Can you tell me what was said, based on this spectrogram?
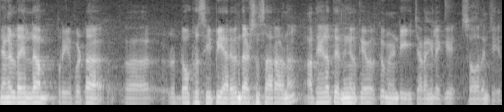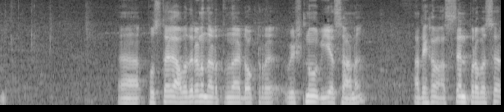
ഞങ്ങളുടെ എല്ലാം പ്രിയപ്പെട്ട ഡോക്ടർ സി പി അരവിന്ദാക്ഷൻ സാറാണ് അദ്ദേഹത്തെ നിങ്ങൾക്ക് ഏവർക്കും വേണ്ടി ഈ ചടങ്ങിലേക്ക് സ്വാഗതം ചെയ്യുന്നു. പുസ്തക അവതരണം നടത്തുന്ന ഡോക്ടർ വിഷ്ണു വി എസ് ആണ്. അദ്ദേഹം അസിസ്റ്റന്റ് പ്രൊഫസർ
